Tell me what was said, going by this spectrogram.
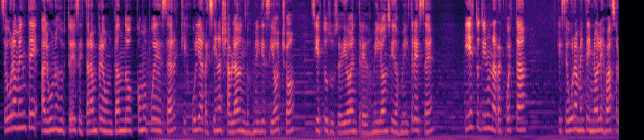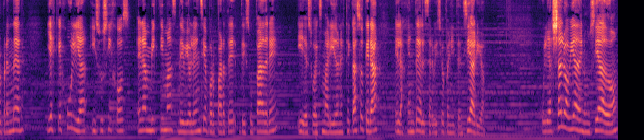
Seguramente algunos de ustedes estarán preguntando cómo puede ser que Julia recién haya hablado en 2018, si esto sucedió entre 2011 y 2013, y esto tiene una respuesta que seguramente no les va a sorprender, y es que Julia y sus hijos eran víctimas de violencia por parte de su padre y de su ex marido en este caso, que era el agente del servicio penitenciario. Julia ya lo había denunciado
